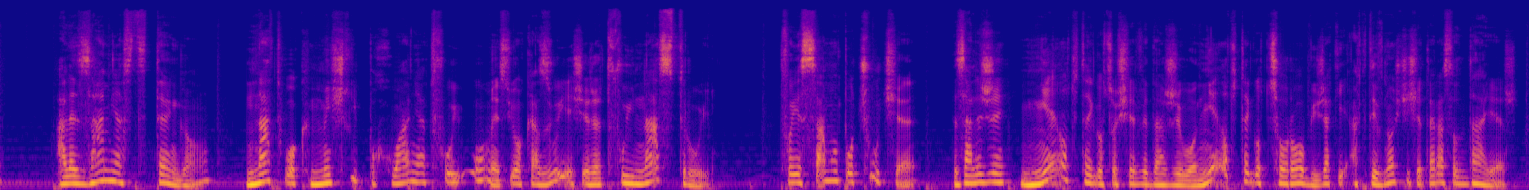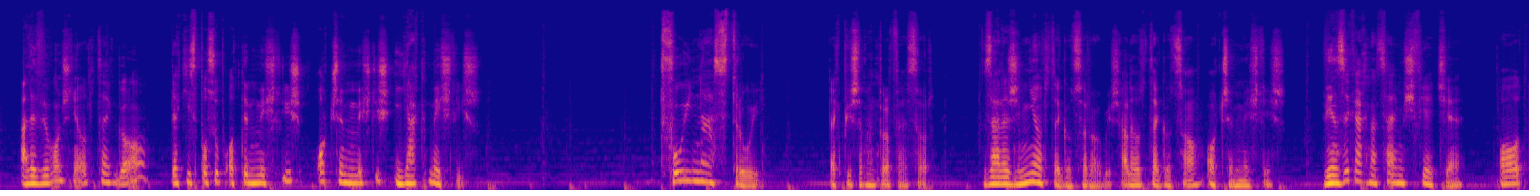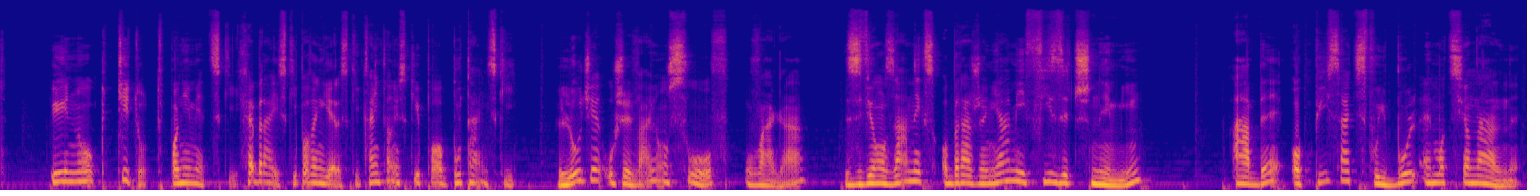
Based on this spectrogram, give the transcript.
Ale zamiast tego natłok myśli pochłania Twój umysł i okazuje się, że Twój nastrój Twoje samopoczucie zależy nie od tego, co się wydarzyło, nie od tego, co robisz, jakiej aktywności się teraz oddajesz, ale wyłącznie od tego, w jaki sposób o tym myślisz, o czym myślisz i jak myślisz. Twój nastrój, jak pisze pan profesor, zależy nie od tego, co robisz, ale od tego, co, o czym myślisz. W językach na całym świecie, od Inuktitut po niemiecki, hebrajski po węgierski, kantoński po butański, ludzie używają słów, uwaga, związanych z obrażeniami fizycznymi, aby opisać swój ból emocjonalny.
